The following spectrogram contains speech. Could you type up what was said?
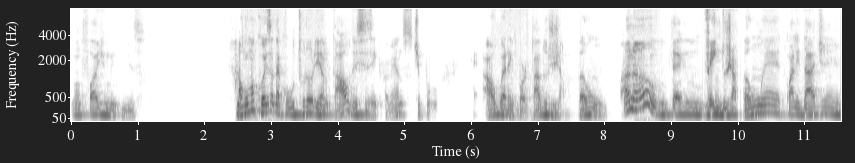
Não foge muito disso. Alguma coisa da cultura oriental desses equipamentos? Tipo, algo era importado do Japão? Ah, não. Vem do Japão, é qualidade.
